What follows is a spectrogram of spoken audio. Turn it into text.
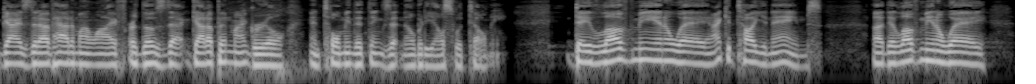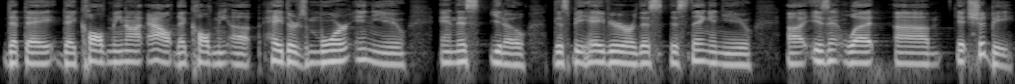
guys, that I've had in my life are those that got up in my grill and told me the things that nobody else would tell me. They loved me in a way, and I could tell you names. Uh, they loved me in a way that they, they called me not out, they called me up. Hey, there's more in you and this, you know, this behavior or this, this thing in you, uh, isn't what, um, it should be.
